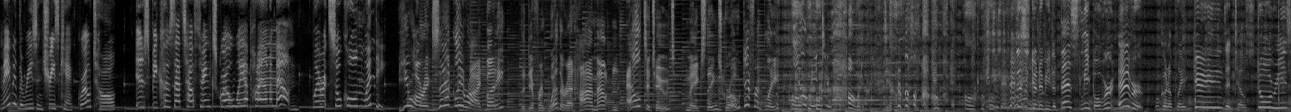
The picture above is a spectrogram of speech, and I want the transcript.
Maybe the reason trees can't grow tall is because that's how things grow way up high on a mountain, where it's so cold and windy. You are exactly right, buddy. The different weather at high mountain altitudes makes things grow differently. Oh, oh, what a great idea. This is gonna be the best sleepover ever. We're gonna play games and tell stories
